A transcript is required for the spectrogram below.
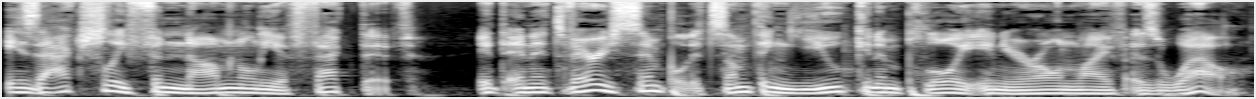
is actually phenomenally effective. It, and it's very simple. It's something you can employ in your own life as well.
